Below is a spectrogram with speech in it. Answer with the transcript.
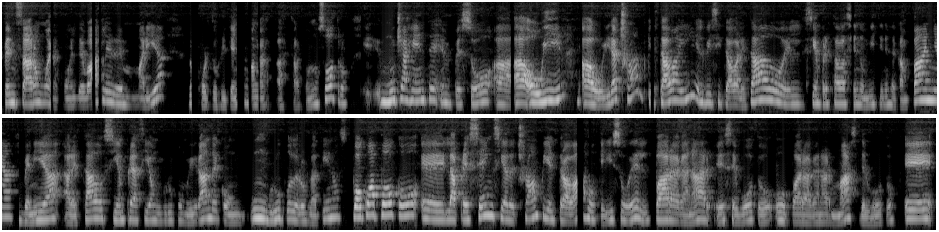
pensaron, bueno, con el debacle de María, los puertorriqueños van a, estar con nosotros. Eh, mucha gente empezó a, oír, a oír a Trump, que estaba ahí, él visitaba el Estado, él siempre estaba haciendo mítines de campaña, venía al Estado, siempre hacía un grupo muy grande con un grupo de los latinos. Poco a poco, eh, la presencia de Trump y el trabajo que hizo él para ganar ese voto o para ganar más del voto, eh,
